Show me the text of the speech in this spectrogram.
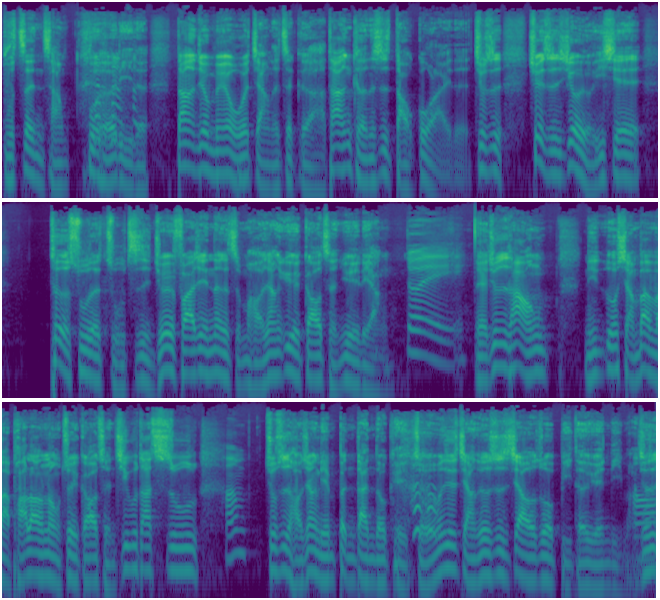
不正常、不合理的，当然就没有我讲的这个啊，它很可能是倒过来的，就是确实就有一些特殊的组织，你就会发现那个怎么好像越高层越凉。对，哎，就是他好像你如果想办法爬到那种最高层，几乎他似乎好像就是好像连笨蛋都可以做。我们就讲就是叫做彼得原理嘛，就是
